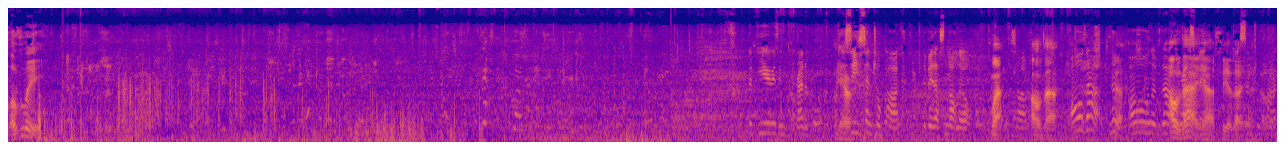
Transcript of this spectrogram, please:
Lovely. The view is incredible. You Yeah. can see Central Park, the bit that's not lit up. Where? So Oh, there. all that, no, Yeah. all of that. Oh, there. bit, Yeah, I see it there. That's Yeah. Central Park.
